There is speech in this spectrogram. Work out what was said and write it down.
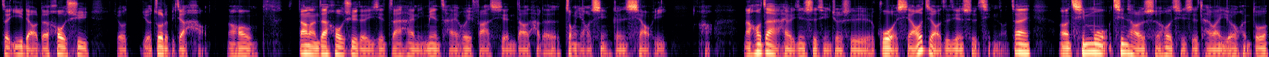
这医疗的后续有有做的比较好。然后当然在后续的一些灾害里面才会发现到它的重要性跟效益。好，然后再还有一件事情就是裹小脚这件事情哦，在。呃，清末清朝的时候，其实台湾也有很多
